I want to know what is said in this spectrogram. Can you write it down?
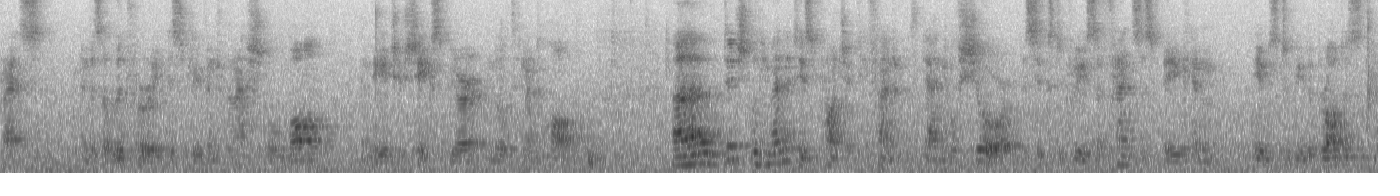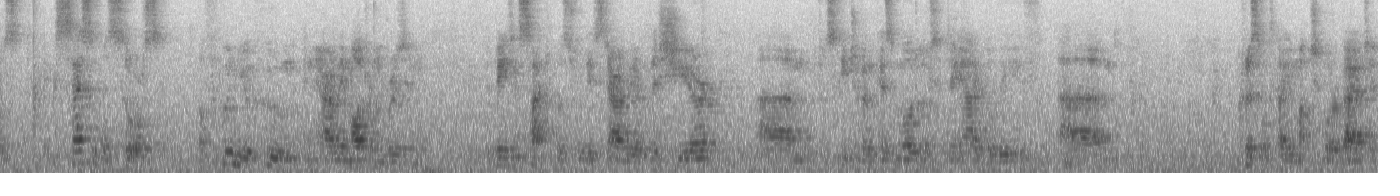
Press and is a literary history of international law in the age of Shakespeare, Milton and Hobbes. Uh, Digital Humanities Project he founded with Daniel Shore, The Six Degrees of Francis Bacon, aims to be the broadest, most accessible source of who knew whom in early modern Britain. The beta site was released earlier this year. Um, it was featured on Gizmodo today, I believe. Um, Chris will tell you much more about it.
